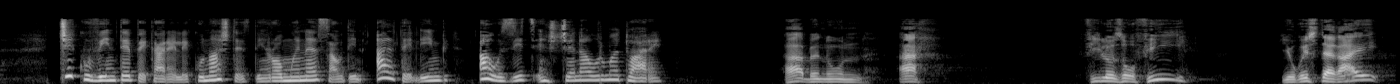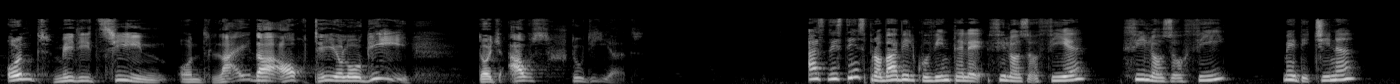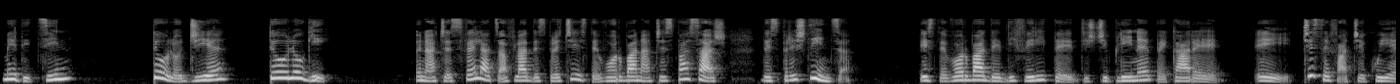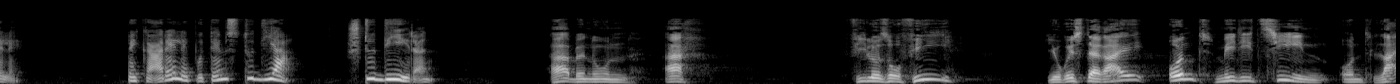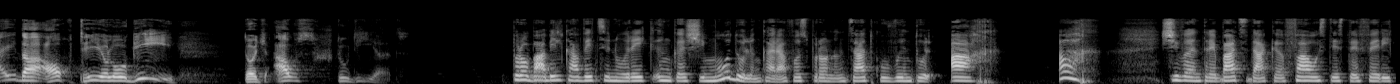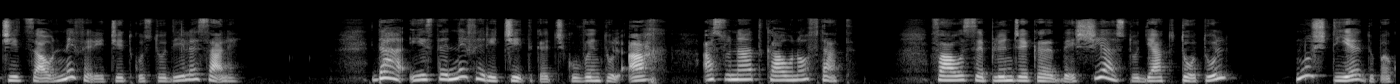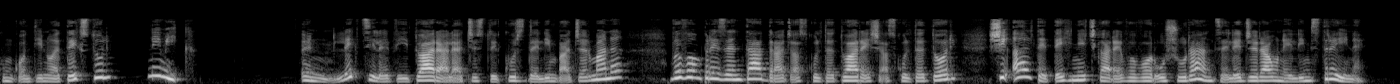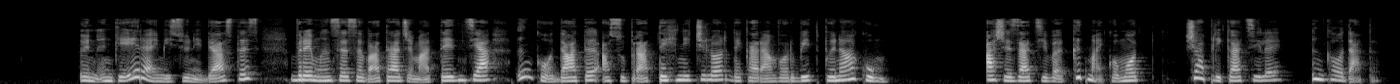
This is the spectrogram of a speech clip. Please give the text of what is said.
ce cuvinte pe care le cunoașteți din română sau din alte limbi auziți în scena următoare? Habe nun, ach, Philosophie, Juristerei und Medizin und leider auch Theologie durchaus studiert. Ați distins probabil cuvintele filozofie, filozofii, medicină, medicin, teologie, teologii. În acest fel ați aflat despre ce este vorba în acest pasaj, despre știință. Este vorba de diferite discipline pe care, ei, ce se face cu ele? Pe care le putem studia, studieren. Habe nun, ach, Philosophie, Juristerei und Medizin und leider auch Theologie durchaus studiert. Probabil că aveți în urechi încă și modul în care a fost pronunțat cuvântul ah. Ah! Și vă întrebați dacă Faust este fericit sau nefericit cu studiile sale. Da, este nefericit căci cuvântul ah a sunat ca un oftat. Faust se plânge că, deși a studiat totul, nu știe, după cum continuă textul, nimic. În lecțiile viitoare ale acestui curs de limba germană, vă vom prezenta, dragi ascultătoare și ascultători, și alte tehnici care vă vor ușura înțelegerea unei limbi străine. În încheierea emisiunii de astăzi, vrem însă să vă atragem atenția încă o dată asupra tehnicilor de care am vorbit până acum. Așezați-vă cât mai comod și aplicați-le încă o dată.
